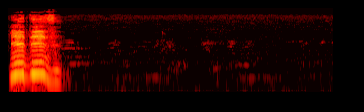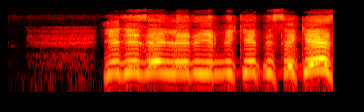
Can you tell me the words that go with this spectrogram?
Yedi yüz. 757 22 78.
